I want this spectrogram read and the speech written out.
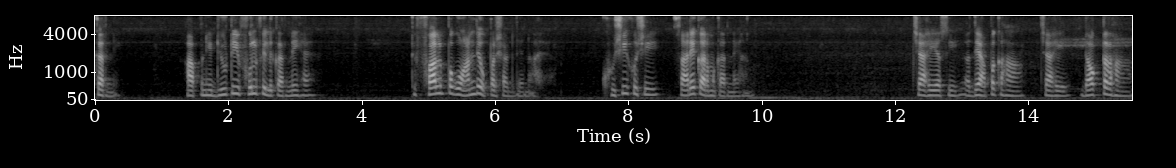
ਕਰਨੀ। ਆਪਣੀ ਡਿਊਟੀ ਫੁੱਲਫਿਲ ਕਰਨੀ ਹੈ ਤੇ ਫਲ ਭਗਵਾਨ ਦੇ ਉੱਪਰ ਛੱਡ ਦੇਣਾ ਹੈ। ਖੁਸ਼ੀ ਖੁਸ਼ੀ ਸਾਰੇ ਕਰਮ ਕਰਨੇ ਹਨ। ਚਾਹੇ ਅਸੀਂ ਅਧਿਆਪਕ ਹਾਂ ਚਾਹੇ ਡਾਕਟਰ ਹਾਂ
